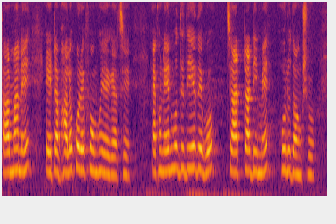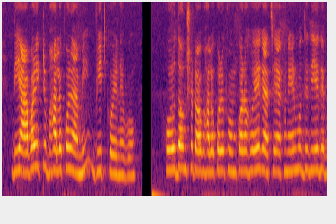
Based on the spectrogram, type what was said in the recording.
তার মানে এটা ভালো করে ফোম হয়ে গেছে। এখন এর মধ্যে দিয়ে দেব চারটা ডিমের হলুদ অংশ। দিয়ে আবার একটু ভালো করে আমি বিট করে নেব। হলুদ অংশটাও ভালো করে ফোম করা হয়ে গেছে। এখন এর মধ্যে দিয়ে দেব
